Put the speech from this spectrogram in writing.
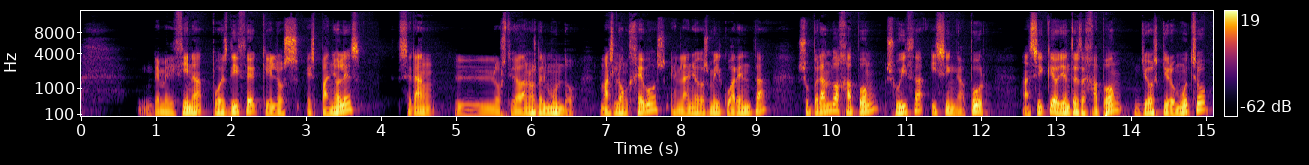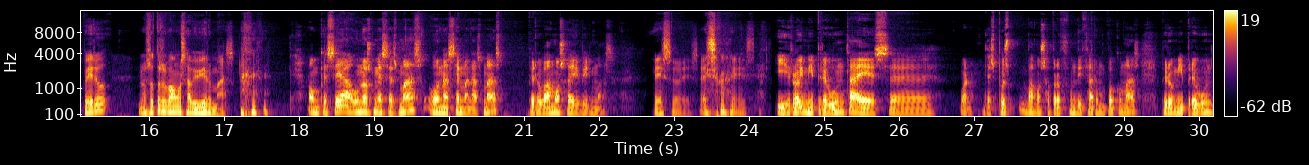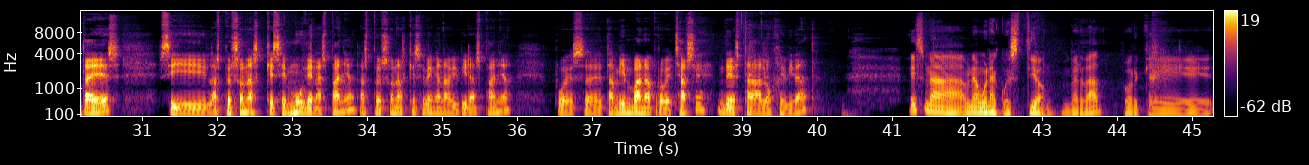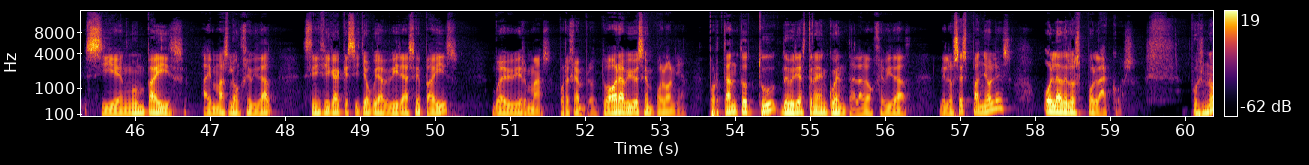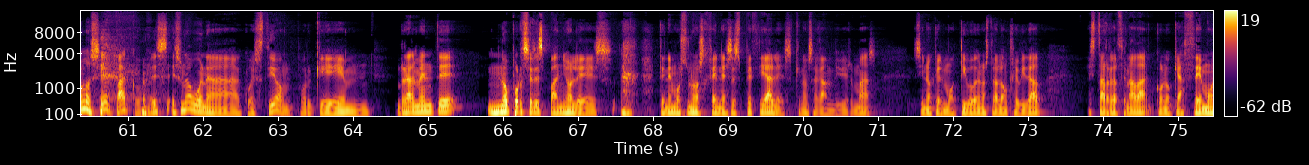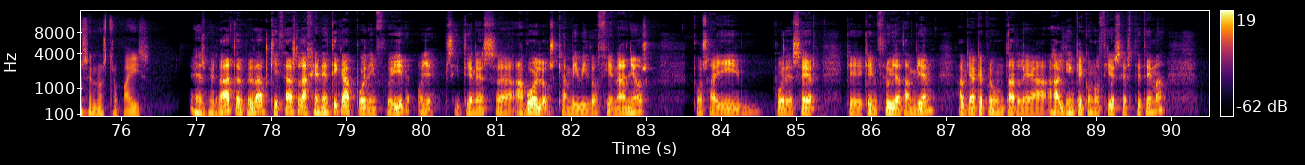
de medicina, pues dice que los españoles serán los ciudadanos del mundo más longevos en el año 2040, superando a Japón, Suiza y Singapur. Así que, oyentes de Japón, yo os quiero mucho, pero nosotros vamos a vivir más. Aunque sea unos meses más o unas semanas más, pero vamos a vivir más. Eso es, eso es. Y Roy, mi pregunta es, eh, bueno, después vamos a profundizar un poco más, pero mi pregunta es si las personas que se muden a España, las personas que se vengan a vivir a España, pues eh, también van a aprovecharse de esta longevidad. Es una, una buena cuestión, ¿verdad? Porque si en un país hay más longevidad, significa que si yo voy a vivir a ese país, voy a vivir más. Por ejemplo, tú ahora vives en Polonia. Por tanto, tú deberías tener en cuenta la longevidad de los españoles o la de los polacos. Pues no lo sé, Paco. Es, una buena cuestión, porque mm, realmente no por ser españoles tenemos unos genes especiales que nos hagan vivir más, sino que el motivo de nuestra longevidad está relacionada con lo que hacemos en nuestro país. Es verdad, es verdad. Quizás la genética puede influir. Oye, si tienes eh, abuelos que han vivido 100 años, pues ahí puede ser que, influya también. Habría que preguntarle a alguien que conociese este tema.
